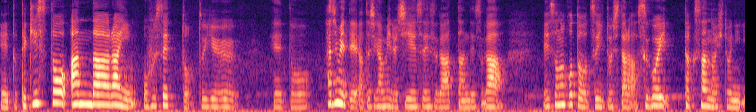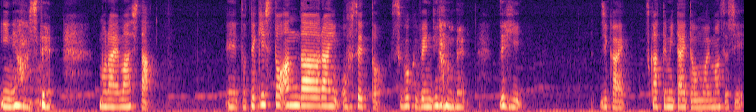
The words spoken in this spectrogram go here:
えっと、テキストアンダーラインオフセットという、えっと、初めて私が見る CSS があったんですが、えそのことをツイートしたらすごいたくさんの人にいいねをして もらいました。えーと、テキストアンダーラインオフセットすごく便利なので是非次回使ってみたいと思いますし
